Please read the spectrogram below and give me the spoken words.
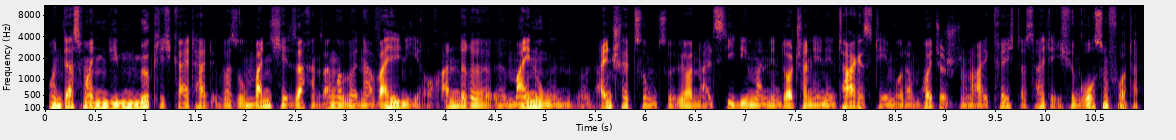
Und dass man die Möglichkeit hat, über so manche Sachen, sagen wir über Nawalny, auch andere äh, Meinungen und Einschätzungen zu hören, als die, die man in Deutschland in den Tagesthemen oder im Heute-Journal kriegt, das halte ich für einen großen Vorteil.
